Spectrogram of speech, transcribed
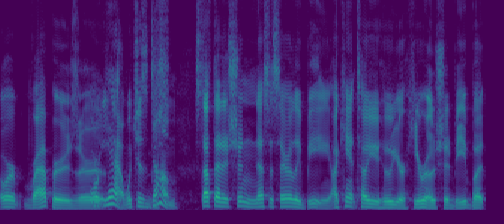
or rappers or, Or yeah, which is dumb. stuff that it shouldn't necessarily be. I can't tell you who your hero should be, but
